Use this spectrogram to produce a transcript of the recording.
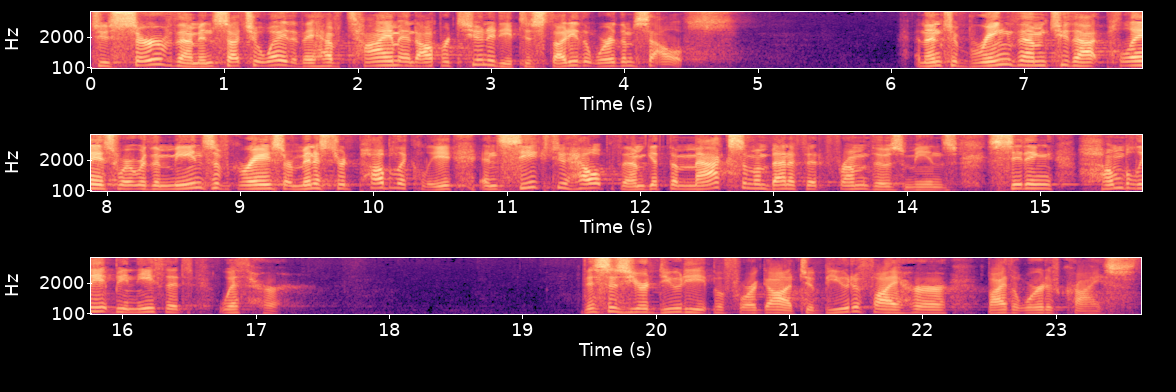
to serve them in such a way that they have time and opportunity to study the word themselves. And then to bring them to that place where, where the means of grace are ministered publicly and seek to help them get the maximum benefit from those means, sitting humbly beneath it with her. This is your duty before God to beautify her by the word of Christ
